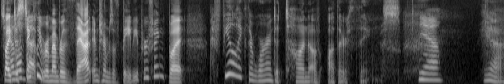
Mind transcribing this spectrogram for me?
So I, that. distinctly remember that in terms of baby proofing, but I feel like there weren't a ton of other things. yeah. Yeah.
